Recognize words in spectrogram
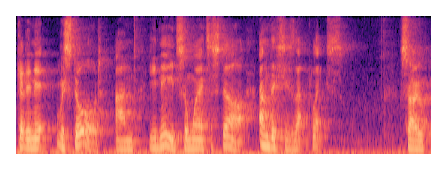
getting it restored, and you need somewhere to start, and this is that place. So,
